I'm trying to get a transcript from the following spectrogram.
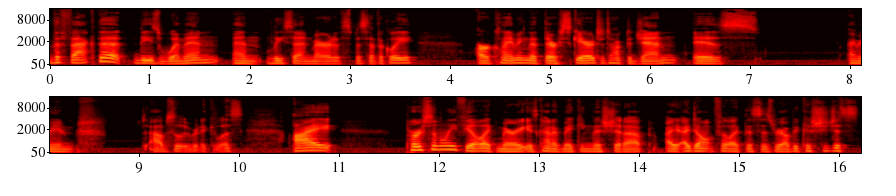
The fact that these women, and Lisa and Meredith specifically, are claiming that they're scared to talk to Jen is, I mean, absolutely ridiculous. I personally feel like Mary is kind of making this shit up. I, I don't feel like this is real because she just,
